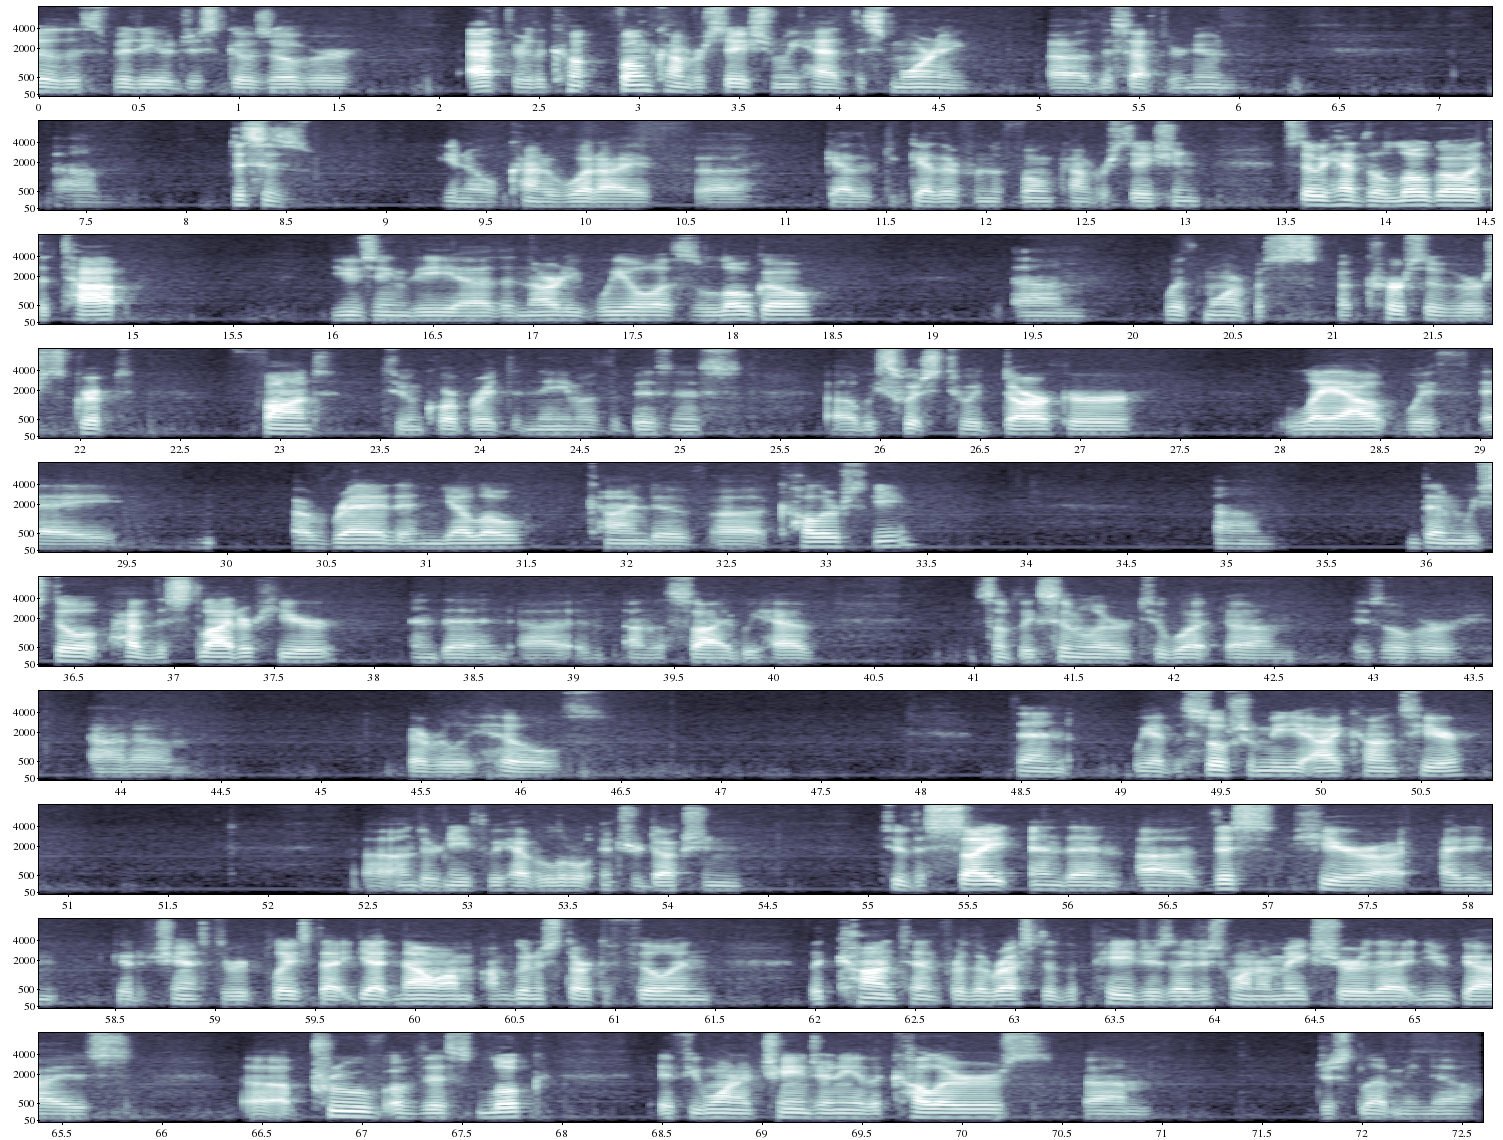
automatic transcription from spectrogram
So this video just goes over after the co phone conversation we had this morning, uh, this afternoon. Um, this is, you know, kind of what I've uh, gathered together from the phone conversation. So we have the logo at the top, using the uh, the Nardi wheel as the logo, um, with more of a, a, cursive or script font to incorporate the name of the business. Uh, we switched to a darker layout with a a red and yellow kind of uh, color scheme. Um, then we still have the slider here, and then uh, on the side we have something similar to what um, is over on um, Beverly Hills. Then we have the social media icons here. Uh, underneath we have a little introduction to the site, and then uh, this here I, I didn't get a chance to replace that yet. Now I'm, I'm going to start to fill in the content for the rest of the pages. I just want to make sure that you guys uh, approve of this look. If you want to change any of the colors, um, just let me know.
